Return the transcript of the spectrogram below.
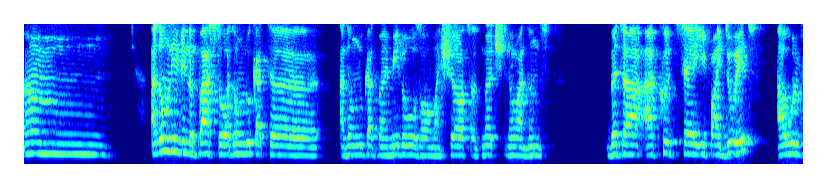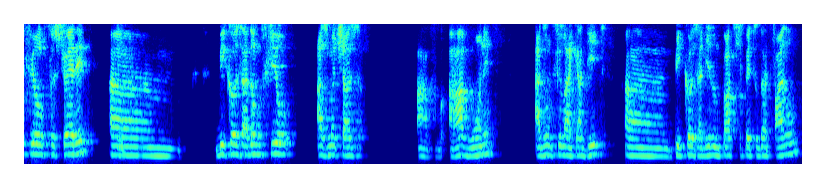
Um, I don't live in the past, so I don't look at uh, I don't look at my medals or my shirts as much. No, I don't. But uh, I could say if I do it, I will feel frustrated um, because I don't feel as much as I've, I have won it. I don't feel like I did um, because I didn't participate to that final.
